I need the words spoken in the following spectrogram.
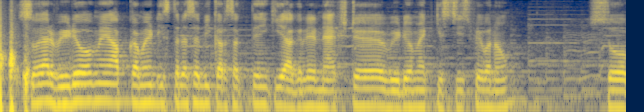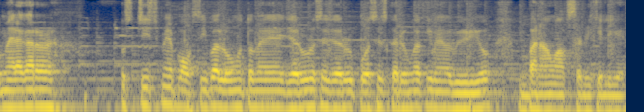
सो so यार वीडियो में आप कमेंट इस तरह से भी कर सकते हैं कि अगले नेक्स्ट वीडियो में किस चीज़ पे बनाऊँ। सो so, मेरा अगर उस चीज़ में पॉसिबल हो तो मैं ज़रूर से ज़रूर कोशिश करूँगा कि मैं वीडियो बनाऊँ आप सभी के लिए।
